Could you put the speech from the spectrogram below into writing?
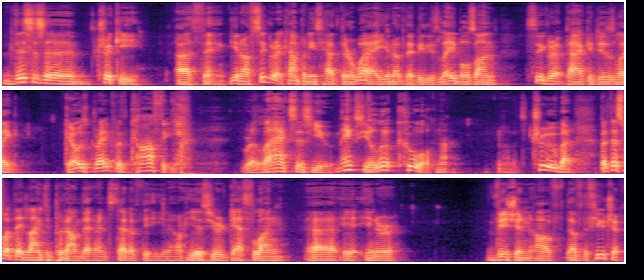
this is a tricky uh, thing. You know, if cigarette companies had their way, you know, there'd be these labels on cigarette packages like, goes great with coffee, relaxes you, makes you look cool. Not, no, that's true, but but that's what they'd like to put on there instead of the you know here's your death lung uh, inner vision of of the future,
